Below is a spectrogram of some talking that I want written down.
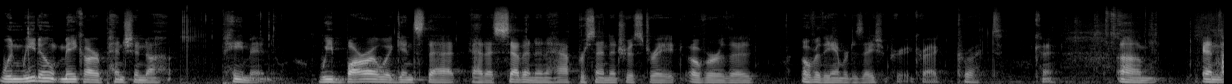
when we don't make our pension uh, payment, we borrow against that at a seven and a half percent interest rate over the, over the amortization period, correct? Correct. Okay. Um, And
